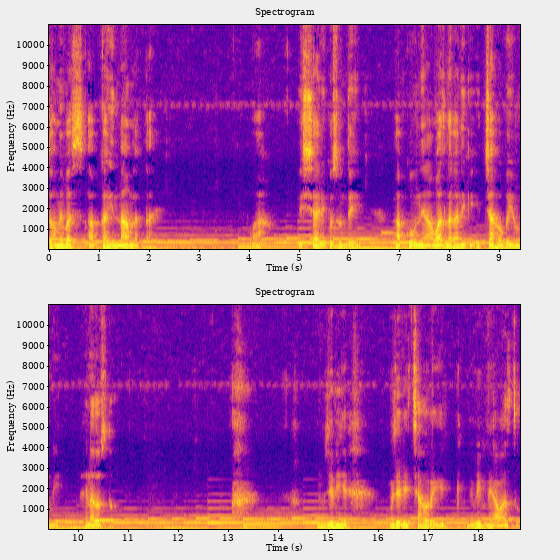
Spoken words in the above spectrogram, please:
तो हमें बस आपका ही नाम लगता है। वाह, इस शायरी को सुनते ही आपको उन्हें आवाज़ लगाने की इच्छा हो गई होगी, है ना दोस्तों? मुझे भी है मुझे भी इच्छा हो रही है मैं भी उन्हें आवाज़ दूँ।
